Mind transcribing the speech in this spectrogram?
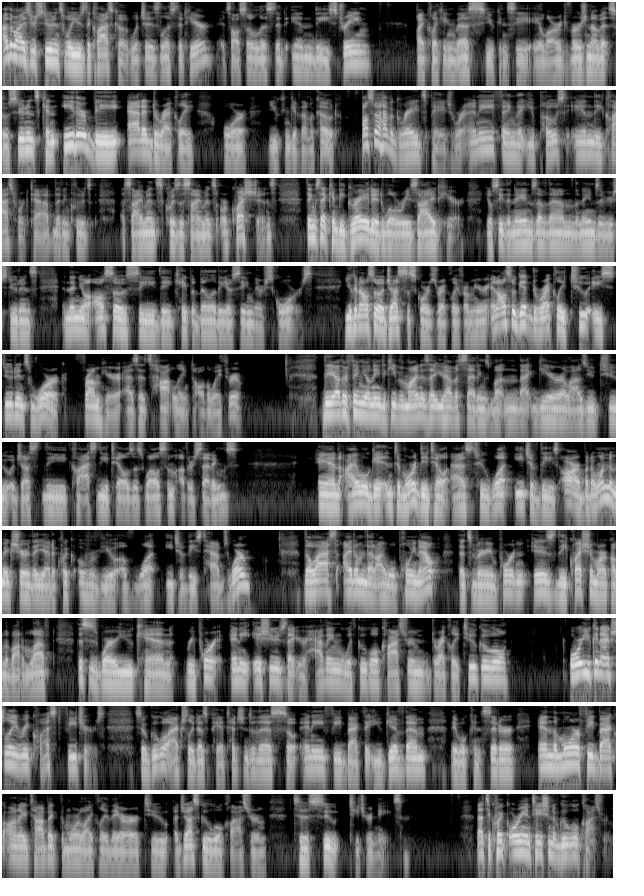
Otherwise, your students will use the class code, which is listed here. It's also listed in the stream. By clicking this, you can see a large version of it. So students can either be added directly or you can give them a code also have a grades page where anything that you post in the classwork tab that includes assignments, quiz assignments, or questions, things that can be graded will reside here. You'll see the names of them, the names of your students, and then you'll also see the capability of seeing their scores. You can also adjust the scores directly from here and also get directly to a student's work from here as it's hot linked all the way through. The other thing you'll need to keep in mind is that you have a settings button. That gear allows you to adjust the class details as well as some other settings. And I will get into more detail as to what each of these are, but I wanted to make sure that you had a quick overview of what each of these tabs were. The last item that I will point out that's very important is the question mark on the bottom left. This is where you can report any issues that you're having with Google Classroom directly to Google or you can actually request features. So Google actually does pay attention to this. So any feedback that you give them, they will consider. And the more feedback on a topic, the more likely they are to adjust Google Classroom to suit teacher needs. That's a quick orientation of Google Classroom.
